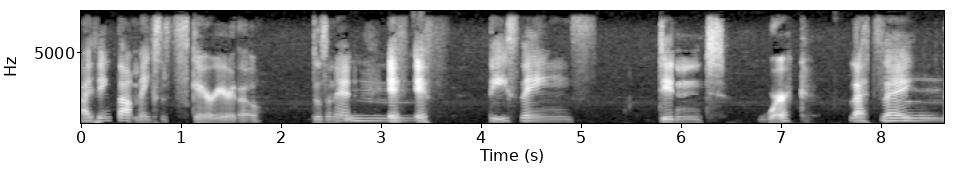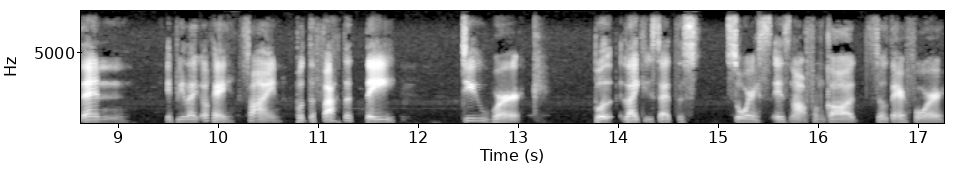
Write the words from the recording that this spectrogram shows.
i think that makes it scarier though doesn't it mm. if if these things didn't work let's say mm. then it'd be like okay fine but the fact that they do work but like you said the source is not from god so therefore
